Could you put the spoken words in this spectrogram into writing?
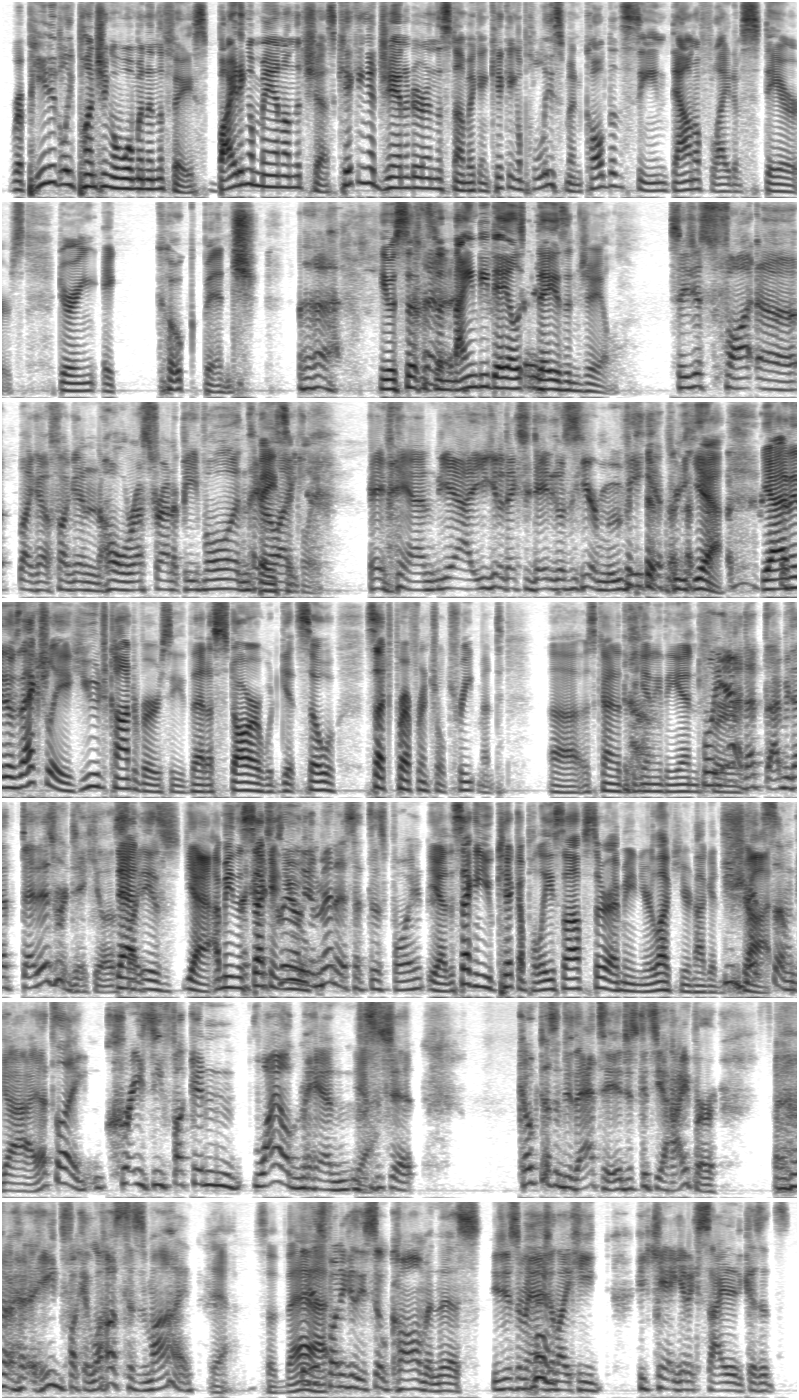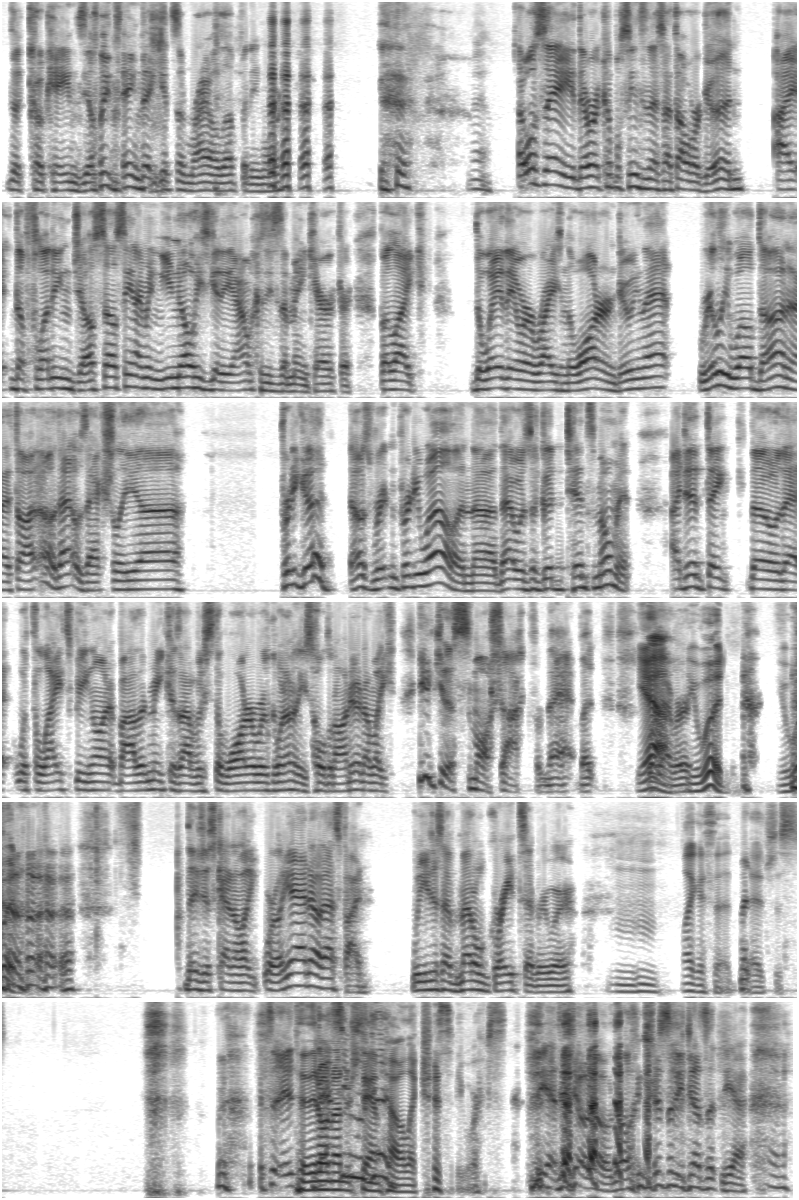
repeatedly punching a woman in the face, biting a man on the chest, kicking a janitor in the stomach, and kicking a policeman called to the scene down a flight of stairs during a coke binge. he was sentenced to 90 day- days in jail. So he just fought uh like a fucking whole restaurant of people, and they were like, "Hey man, yeah, you get an extra day to go see your movie." yeah, yeah, and it was actually a huge controversy that a star would get so such preferential treatment. Uh, it was kind of the beginning of the end. well, for, yeah, that I mean that that is ridiculous. that Like, is yeah. I mean, the second clearly you a menace at this point. yeah, the second you kick a police officer, I mean, you're lucky you're not getting He shot. some guy. That's like crazy fucking wild man Yeah. shit. Coke doesn't do that to you; it just gets you hyper. he fucking lost his mind. Yeah, so that It is funny because he's so calm in this. You just imagine like he he can't get excited because it's the cocaine's the only thing that gets him riled up anymore. Yeah. I will say there were a couple scenes in this I thought were good. I the flooding jail cell scene. I mean, you know he's getting out because he's the main character, but like the way they were rising the water and doing that, really well done. And I thought, oh, that was actually uh pretty good. That was written pretty well, and uh, that was a good tense moment. I did think though that with the lights being on, it bothered me because obviously the water was going on and he's holding on to it. I'm like, you'd get a small shock from that, but yeah, whatever. you would, you would. they just kind of like were like, yeah, no, that's fine. We just have metal grates everywhere. Like I said, But- it's just It's, it, they don't that scene was understand how electricity works. Yeah, they don't know. No, electricity doesn't. Yeah,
